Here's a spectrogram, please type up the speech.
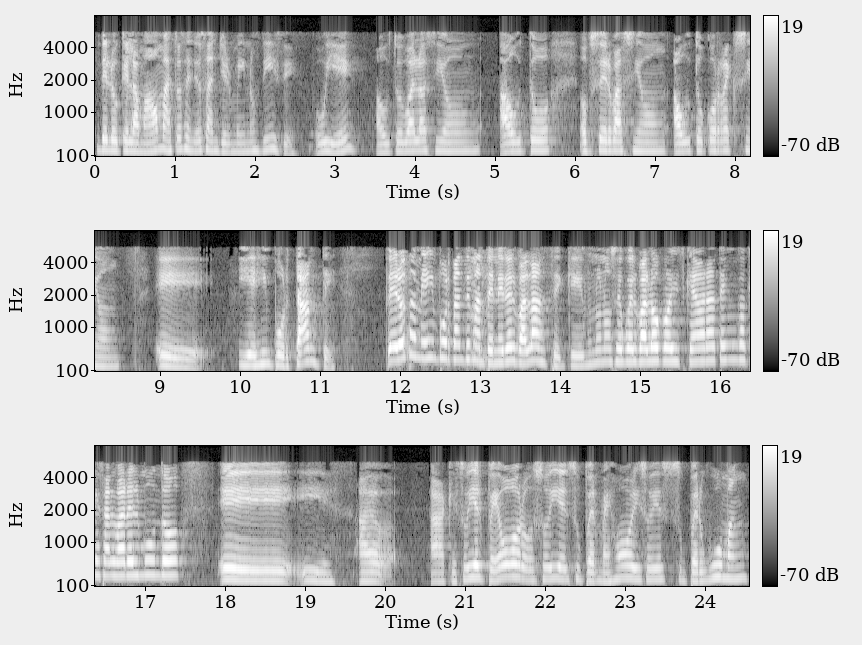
de lo que el amado Maestro Señor San Germain nos dice. Oye, autoevaluación, auto-observación, autocorrección, eh, y es importante. Pero también es importante mantener el balance, que uno no se vuelva loco y es que ahora tengo que salvar el mundo eh, y a, que soy el peor o soy el super mejor y soy el superwoman.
